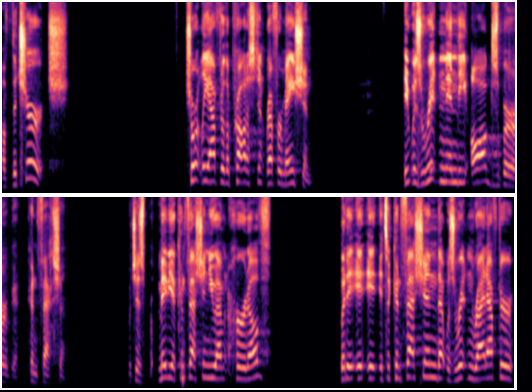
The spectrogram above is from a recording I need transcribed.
of the church. Shortly after the Protestant Reformation, it was written in the Augsburg Confession, which is maybe a confession you haven't heard of, but it, it, it's a confession that was written right after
